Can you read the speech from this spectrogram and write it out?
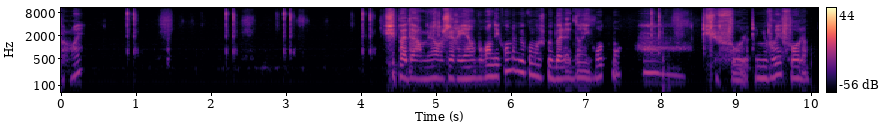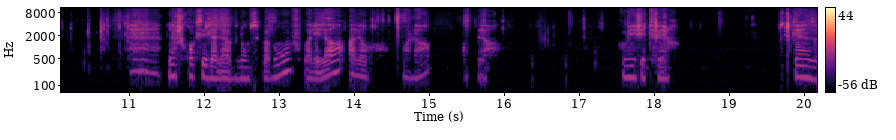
Pas vrai J'ai pas d'armure, j'ai rien. Vous rendez compte un peu comment je me balade dans les grottes, moi? Je suis folle, une vraie folle. Là, je crois que c'est de la lave. Non, c'est pas bon, faut pas aller là. Alors, voilà. Hop là. Combien j'ai de fer? 15.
